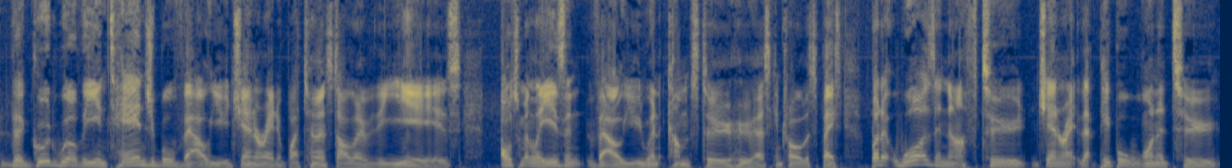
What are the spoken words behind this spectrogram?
the goodwill, the intangible value generated by Turnstyle over the years ultimately isn't valued when it comes to who has control of the space, but it was enough to generate that people wanted to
